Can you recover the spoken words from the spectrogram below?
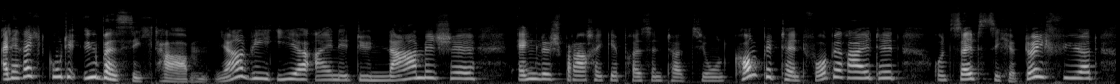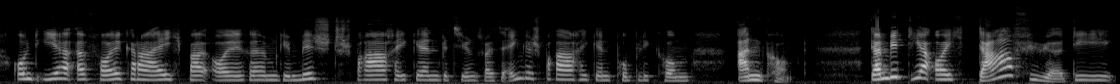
eine recht gute Übersicht haben, ja, wie ihr eine dynamische englischsprachige Präsentation kompetent vorbereitet und selbstsicher durchführt und ihr erfolgreich bei eurem gemischtsprachigen bzw. englischsprachigen Publikum ankommt. Damit ihr euch dafür die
